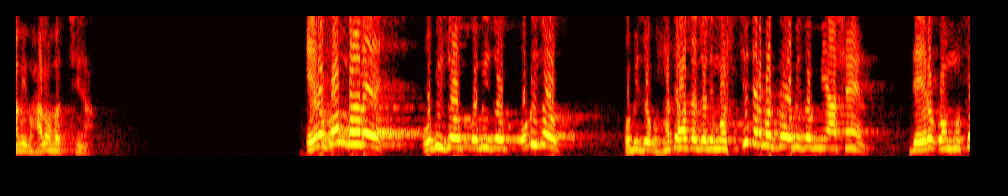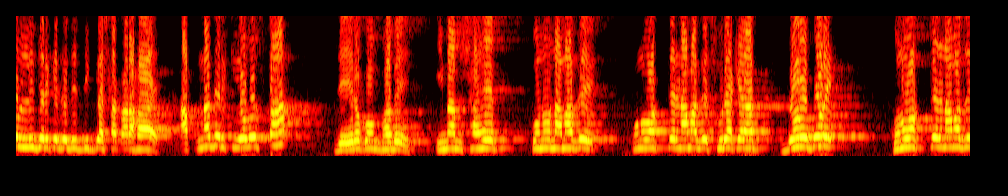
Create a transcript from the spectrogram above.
আমি ভালো হচ্ছি না। এরকম ভাবে অভিযোগ অভিযোগ অভিযোগ অভিযোগ হতে হতে যদি মসজিদের মধ্যে অভিযোগ নিয়ে আসেন যে এরকম মুসল্লিদেরকে যদি জিজ্ঞাসা করা হয়, আপনাদের কি অবস্থা? যে এরকম ভাবে ইমাম সাহেব কোন নামাজে, কোন ওয়াক্তের নামাজে সুরা কেরাত বড় পড়ে, কোন ওয়াক্তের নামাজে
